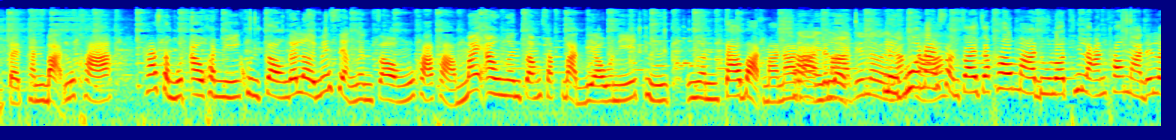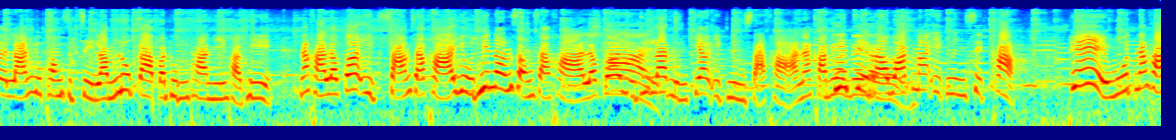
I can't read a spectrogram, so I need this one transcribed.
18,000 บาทลูกค้า ถ้าสมมติเอาคันนี้คุณจองได้เลยไม่เสียเงินจองลูกค้าค่ะ ไม่เอาเงินจองสักบาทเดียววันนี้ถือเงิน 9 บาทมาหน้าร้านได้เลยใช่มาได้เลยหรือผู้นะคะใดสนใจจะเข้ามาดูรถที่ร้านเข้ามาได้เลยร้านอยู่คลอง 14 ลำลูกกาปทุมธานีค่ะพี่นะคะ แล้วก็อีก 3 สาขาอยู่ที่นนท์สองสาขา แล้วก็ใช่อยู่ที่ลาดหลุมแก้วอีก 1 สาขานะคะเลืพี่อกได้จิเลยรวัตรมาอีก1สิทธิ์ค่ะ พี่วุฒินะคะ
